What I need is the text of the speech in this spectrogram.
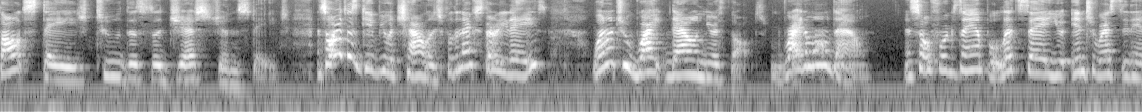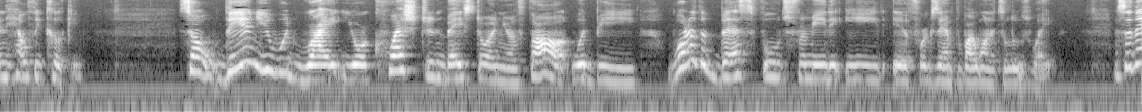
thought stage to the suggestion stage. And so I just give you a challenge for the next 30 days. Why don't you write down your thoughts? Write them all down. And so, for example, let's say you're interested in healthy cooking. So then you would write your question based on your thought would be, what are the best foods for me to eat if, for example, if I wanted to lose weight? And so then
